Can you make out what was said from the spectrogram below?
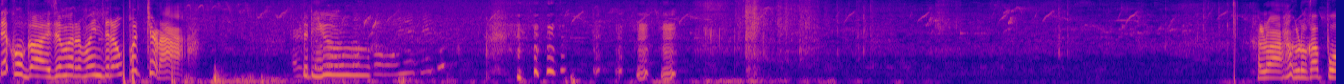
દેખો ગાય જે મારા વંદરા ઉપર ચડા. હલો આ હાગડો કાપો.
